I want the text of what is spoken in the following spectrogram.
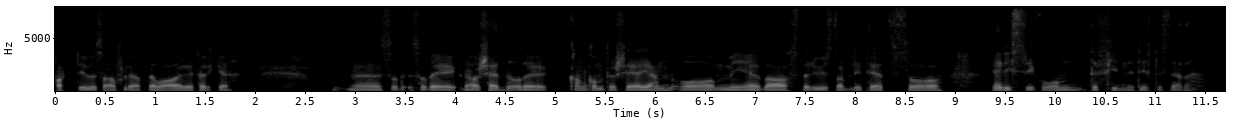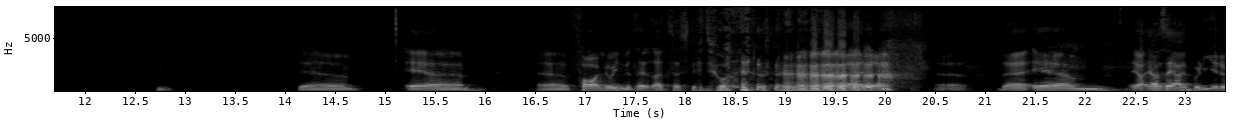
hardt i USA fordi at det var tørke. Eh, så, det, så det, det, har skjedd, og det kan komme til å skje igjen. Og med da større ustabilitet så er risikoen definitivt til stede. Mm. Det er eh, farlig å invitere deg til studio. det er, eh, det er ja, altså Jeg blir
